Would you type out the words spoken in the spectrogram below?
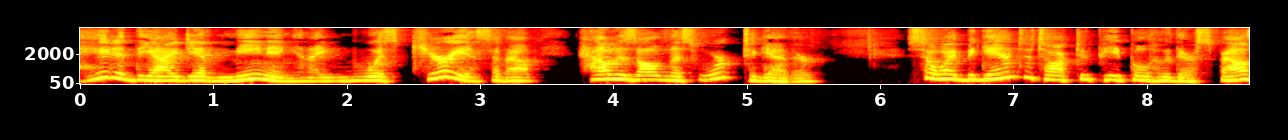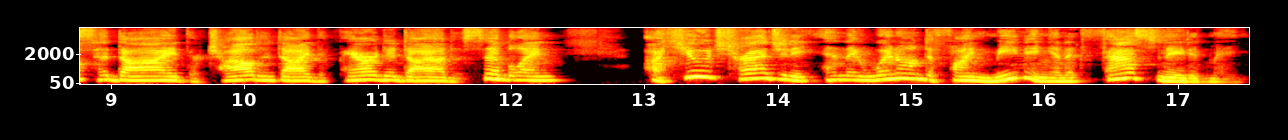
hated the idea of meaning. And I was curious about how does all this work together? So I began to talk to people who their spouse had died, their child had died, their parent had died, a sibling, a huge tragedy, and they went on to find meaning, and it fascinated me.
